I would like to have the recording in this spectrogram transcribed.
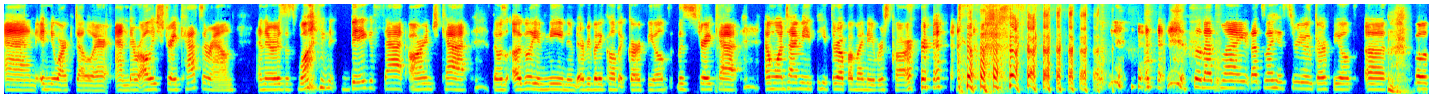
and in Newark, Delaware, and there were all these stray cats around. And there was this one big fat orange cat that was ugly and mean, and everybody called it Garfield, this stray cat. And one time he, he threw up on my neighbor's car. so that's my that's my history with Garfield. Uh, both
